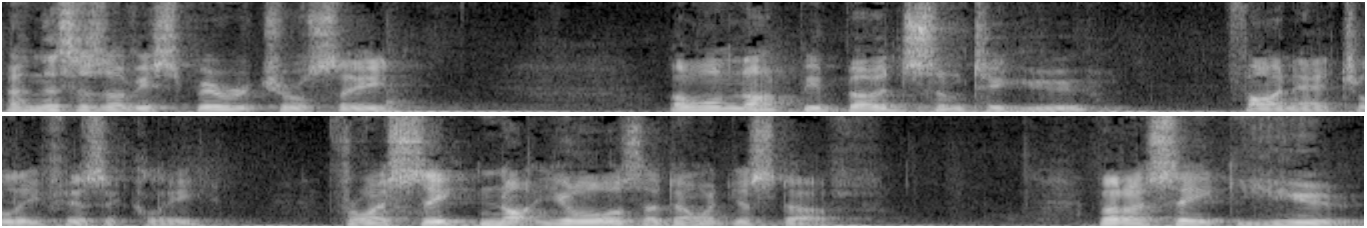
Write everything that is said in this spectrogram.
and this is of his spiritual seed I will not be burdensome to you financially physically for I seek not yours I don't want your stuff but I seek you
